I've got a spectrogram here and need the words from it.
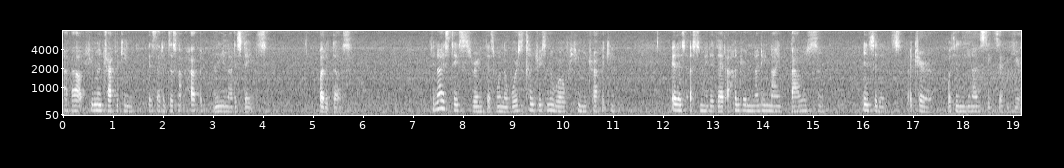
about human trafficking is that it does not happen in the United States, but it does. The United States is ranked as one of the worst countries in the world for human trafficking. It is estimated that 199,000 incidents occur within the United States every year.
